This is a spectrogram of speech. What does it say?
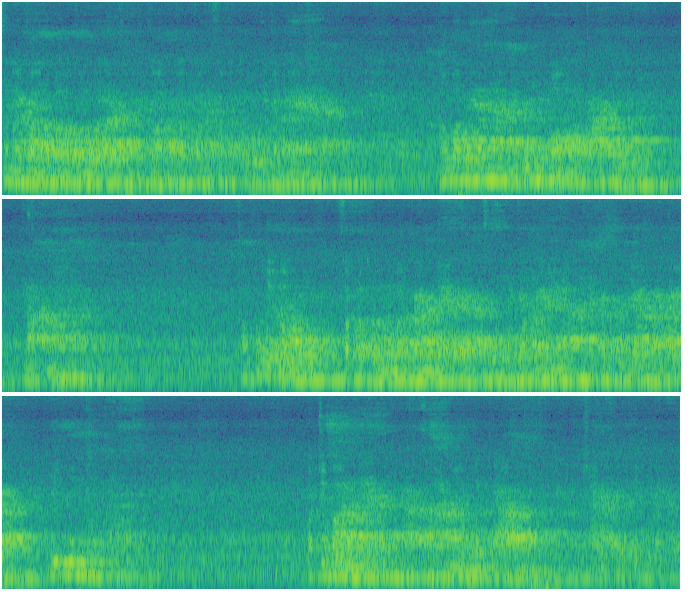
สมัยก่อนเขาบอกว่าคนโบราณสมัยก่อนเขากั้นสัพพะตให้กับแม่เพราะว่าแม่นาคเนี่ยอุ้มท้องมาเก้าเดือนหนักมากเขาก็เลยเอาสัพพะทนมากันแดดกันฝนให้กับแม่นะให้กับปู่ย่าตายายที่อุ้มเขาตายปัจจุบันเนี่ยอาคารโยมต่างใช้แต่ติดแต่กับ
